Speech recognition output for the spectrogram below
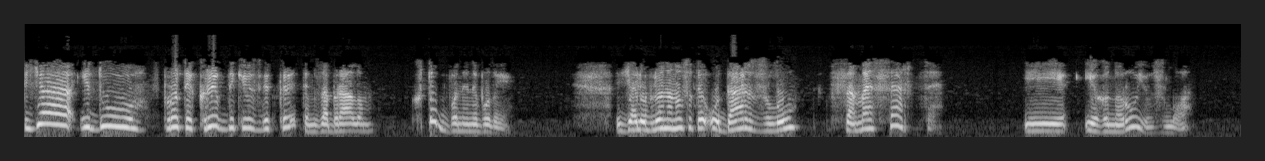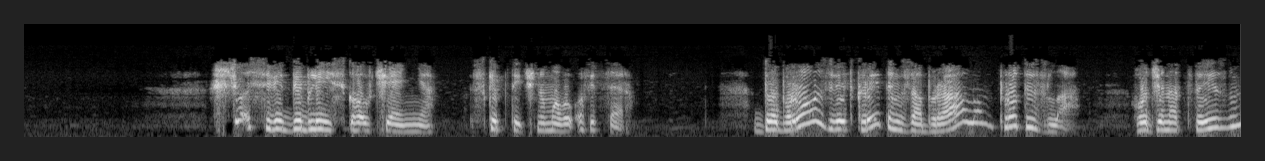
Я іду проти кривдників з відкритим забралом, хто б вони не були. Я люблю наносити удар злу в саме серце і ігнорую зло. Щось від біблійського вчення, скептично мовив офіцер. Добро з відкритим забралом проти зла. Отже, нацизм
